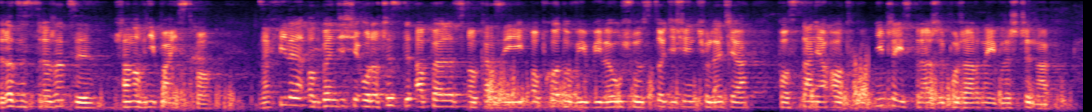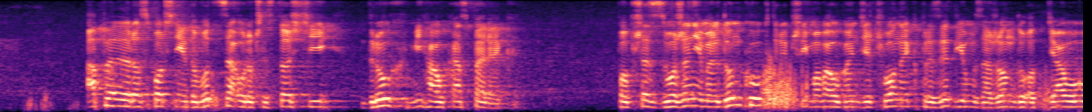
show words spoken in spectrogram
Drodzy strażacy, szanowni państwo, za chwilę odbędzie się uroczysty apel z okazji obchodów jubileuszu 110-lecia powstania Ochotniczej Straży Pożarnej w Leszczynach. Apel rozpocznie dowódca uroczystości druh Michał Kasperek. Poprzez złożenie meldunku, który przyjmował będzie członek prezydium zarządu oddziału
